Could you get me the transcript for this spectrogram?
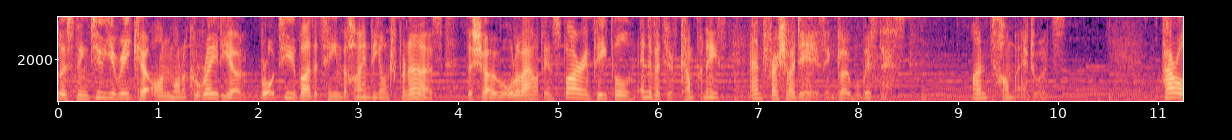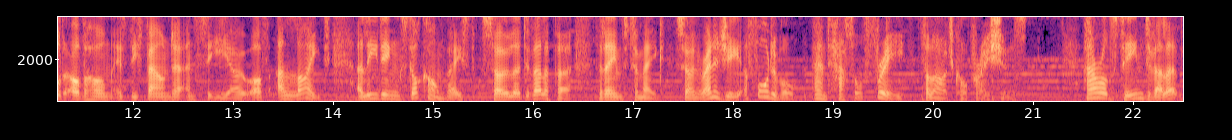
listening to Eureka on Monocle Radio, brought to you by the team behind The Entrepreneurs, the show all about inspiring people, innovative companies, and fresh ideas in global business. I'm Tom Edwards. Harald Overholm is the founder and CEO of Alight, a leading Stockholm based solar developer that aims to make solar energy affordable and hassle free for large corporations. Harald's team develop,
